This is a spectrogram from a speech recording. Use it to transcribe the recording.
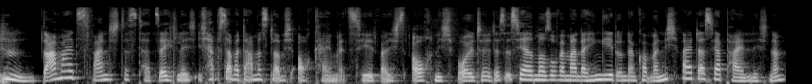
damals fand ich das tatsächlich, ich habe es aber damals, glaube ich, auch keinem erzählt, weil ich es auch nicht wollte. Das ist ja immer so, wenn man da hingeht und dann kommt man nicht weiter, ist ja peinlich, ne?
